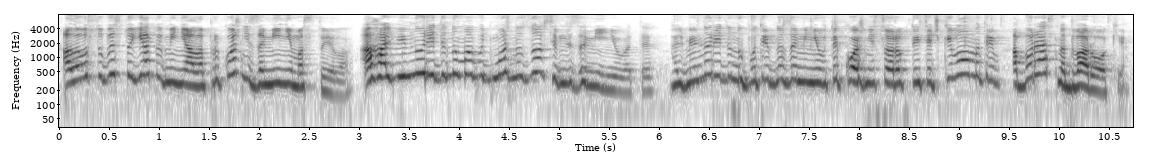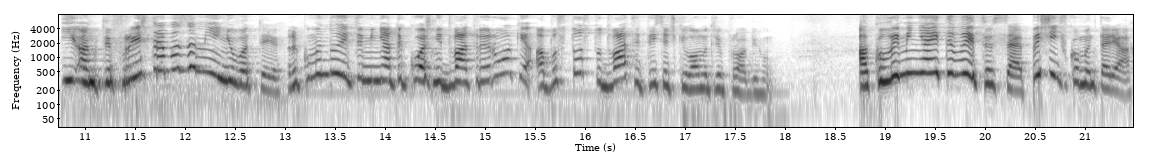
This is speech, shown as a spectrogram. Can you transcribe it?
Але особисто я би міняла при кожній заміні мастила. А гальмівну рідину, мабуть, можна зовсім не замінювати. Гальмівну рідину потрібно замінювати кожні 40 тисяч кілометрів або раз на 2 роки. І антифриз треба замінювати. Рекомендується міняти кожні 2-3 роки або 100-120 тисяч кілометрів пробігу. А коли міняєте ви це все? Пишіть в коментарях.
